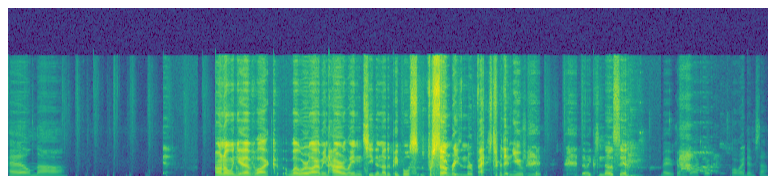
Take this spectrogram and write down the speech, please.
Hell nah! I don't know when you have like lower, I mean higher latency than other people. For some reason, they're faster than you. that makes no sense. Maybe because I'm black. What? Oh, why did Devin stop?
